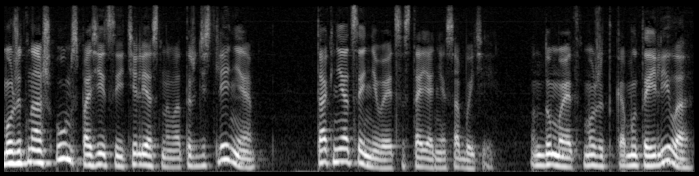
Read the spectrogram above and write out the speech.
Может наш ум с позиции телесного отождествления – так не оценивает состояние событий. Он думает, может, кому-то и лило,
